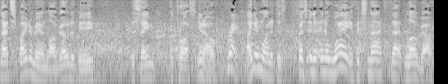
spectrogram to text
that Spider-Man logo to be the same across, you know. Right. I didn't want it to, because in a, in a way, if it's not that logo,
